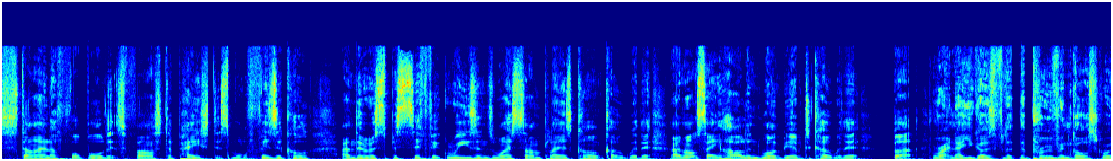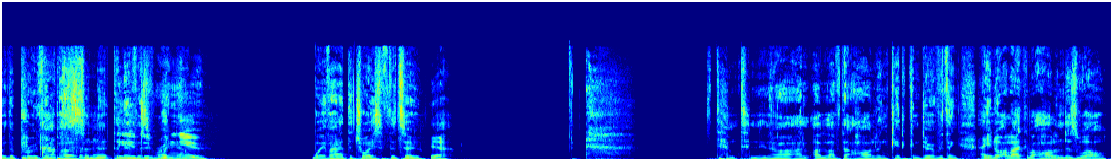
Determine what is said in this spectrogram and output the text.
style of football. It's faster paced. It's more physical, and there are specific reasons why some players can't cope with it. I'm not saying Haaland won't be able to cope with it, but Right now, you goes for the, the proven goal scorer, the proven person that absolutely you delivers. do, right wouldn't now. you? What if I had the choice of the two? Yeah. It's tempting, you know. I, I love that Haaland kid can do everything, and you know what I like about Haaland as well?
